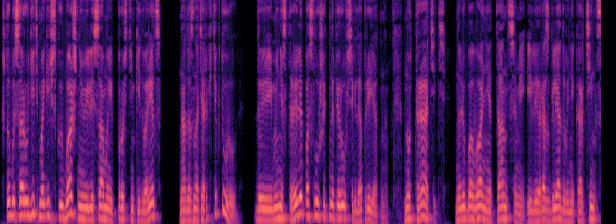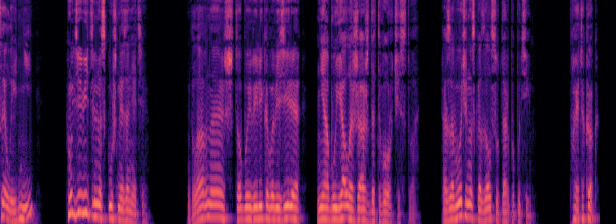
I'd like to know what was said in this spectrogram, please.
чтобы соорудить магическую башню или самый простенький дворец, надо знать архитектуру, да и министреля послушать на перу всегда приятно. Но тратить на любование танцами или разглядывание картин целые дни — удивительно скучное занятие. Главное, чтобы великого визиря не обуяла жажда творчества, озабоченно сказал Сутар по пути. «А это как?»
